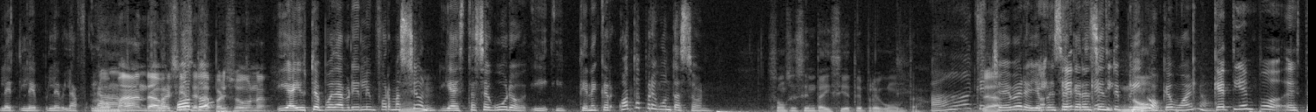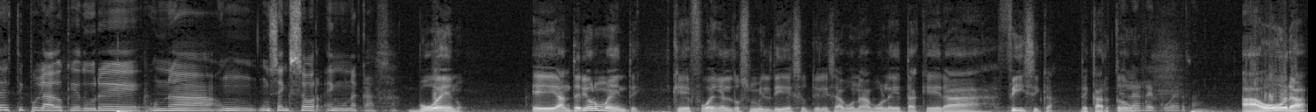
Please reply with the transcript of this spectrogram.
le- le- le- la, Lo manda a la ver si esa es foto, la persona. Y ahí usted puede abrir la información. Ujú. Ya está seguro. Y, y tiene que. ¿Cuántas preguntas son? Son 67 preguntas. Ah, qué O sea, chévere. Yo ¿qué- pensé que eran ciento y pico. No. Qué bueno. ¿Qué tiempo está estipulado que dure una, un, un sensor en una casa? Bueno, eh, anteriormente, que fue en el 2010, se utilizaba una boleta que era física, de Yo cartón. la recuerdan. Ahora,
